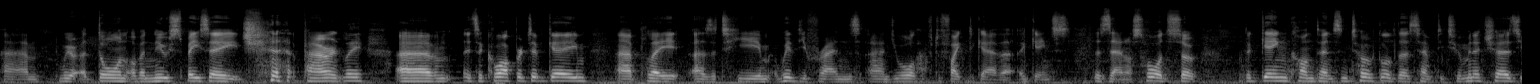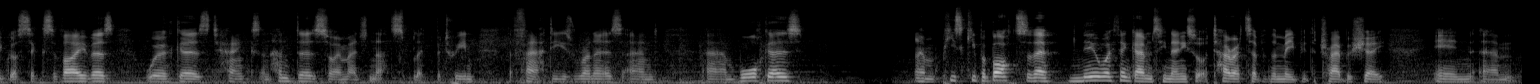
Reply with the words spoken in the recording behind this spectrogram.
um, we're at dawn of a new space age, apparently. Um, it's a cooperative game. Uh, play as a team with your friends, and you all have to fight together against the Xenos Horde. So, the game contents in total there's 72 miniatures. You've got six survivors, workers, tanks, and hunters. So, I imagine that's split between the fatties, runners, and um, walkers. Um, Peacekeeper bots, so they're new, I think. I haven't seen any sort of turrets other than maybe the trebuchet in um,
